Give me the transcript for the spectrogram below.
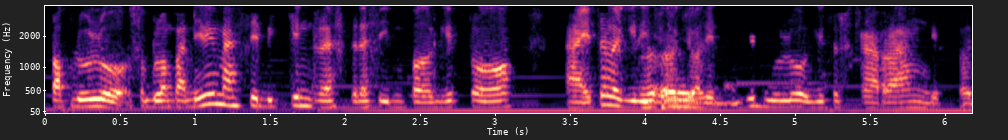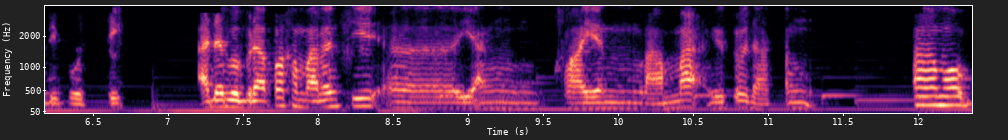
stop dulu. Sebelum pandemi masih bikin dress dress simple gitu. Nah itu lagi dijual-jualin aja dulu gitu sekarang gitu di butik. Ada beberapa kemarin sih uh, yang klien lama gitu datang uh, mau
